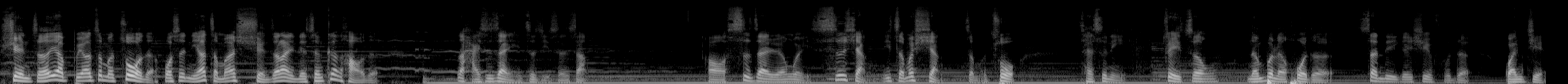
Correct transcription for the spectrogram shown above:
选择要不要这么做的，或是你要怎么选择让你人生更好的，那还是在你自己身上。哦，事在人为，思想你怎么想怎么做，才是你最终能不能获得胜利跟幸福的。关键，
